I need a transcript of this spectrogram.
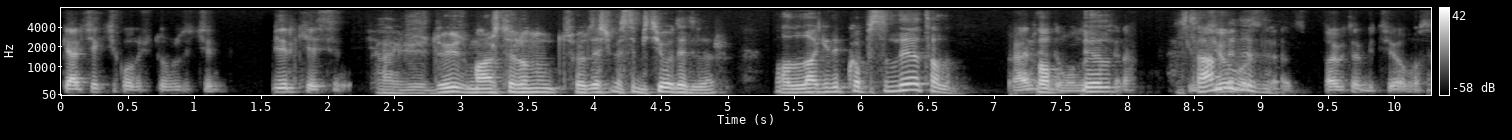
gerçekçi konuştuğumuz için bir kesin. Ya %100 Marcelo'nun sözleşmesi bitiyor dediler. Vallahi gidip kapısında yatalım. Ben dedim onu. Toplayalım. mesela. Sen mi dedin? lazım. Tabii tabii bitiyor olması.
